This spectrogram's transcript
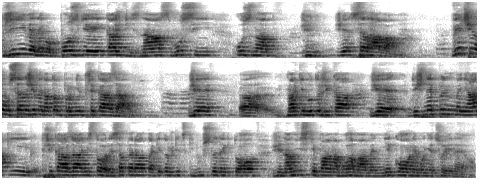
dříve nebo později každý z nás musí uznat, že, že selháváme. Většinou selžeme na tom prvním překázání. Že Martin Luther říká, že když neplníme nějaký přikázání z toho desatera, tak je to vždycky důsledek toho, že na místě Pána Boha máme někoho nebo něco jiného.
